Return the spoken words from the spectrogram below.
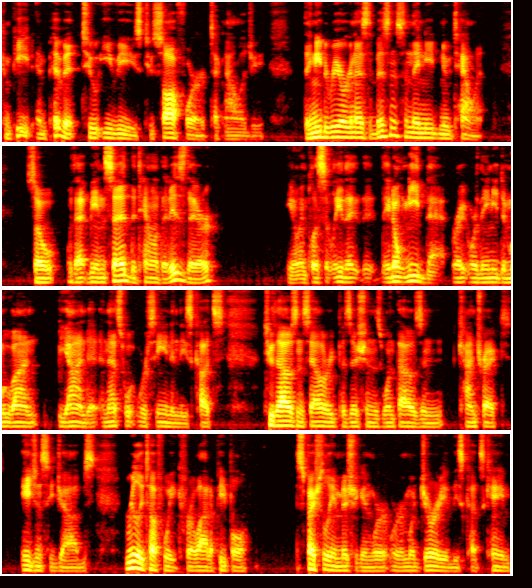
compete and pivot to EVs, to software technology, they need to reorganize the business and they need new talent. So, with that being said, the talent that is there, you know, implicitly they they don't need that, right? Or they need to move on beyond it, and that's what we're seeing in these cuts: two thousand salaried positions, one thousand contract agency jobs. Really tough week for a lot of people, especially in Michigan, where where a majority of these cuts came,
